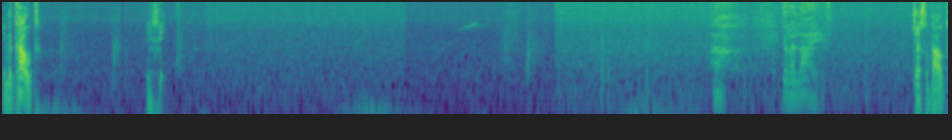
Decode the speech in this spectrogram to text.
in the cult? Is he You're alive. just about?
